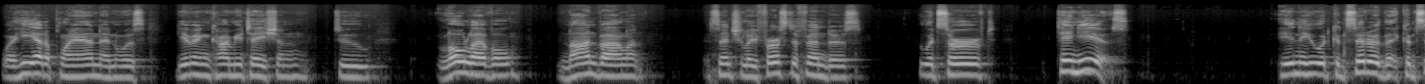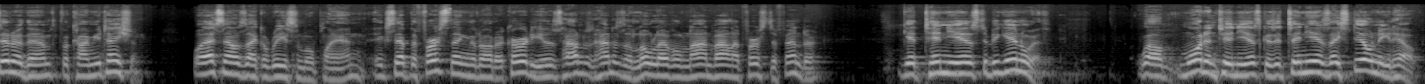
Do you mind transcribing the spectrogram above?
where he had a plan and was giving commutation to low level, nonviolent, essentially first offenders who had served 10 years. And he would consider, the, consider them for commutation. Well, that sounds like a reasonable plan, except the first thing that ought to occur to you is how does, how does a low level nonviolent first offender get 10 years to begin with? Well, more than 10 years, because at 10 years they still need help.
